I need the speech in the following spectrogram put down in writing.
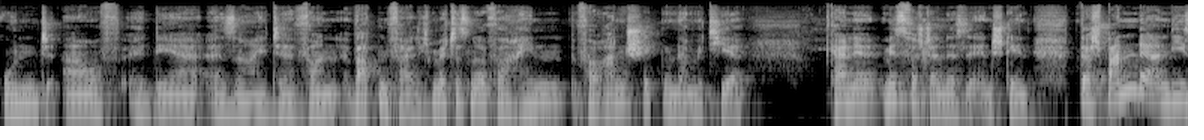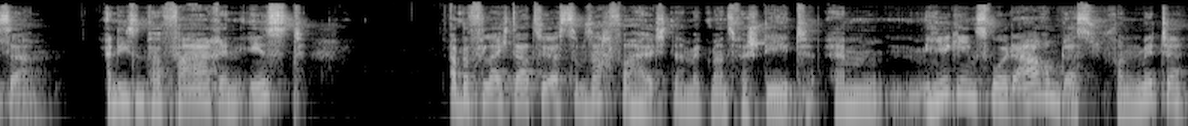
und auf der Seite von Vattenfall. Ich möchte es nur vorhin, voranschicken, damit hier keine Missverständnisse entstehen. Das Spannende an dieser, an diesem Verfahren ist, aber vielleicht dazu erst zum Sachverhalt, damit man es versteht. Ähm, hier ging es wohl darum, dass von Mitte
